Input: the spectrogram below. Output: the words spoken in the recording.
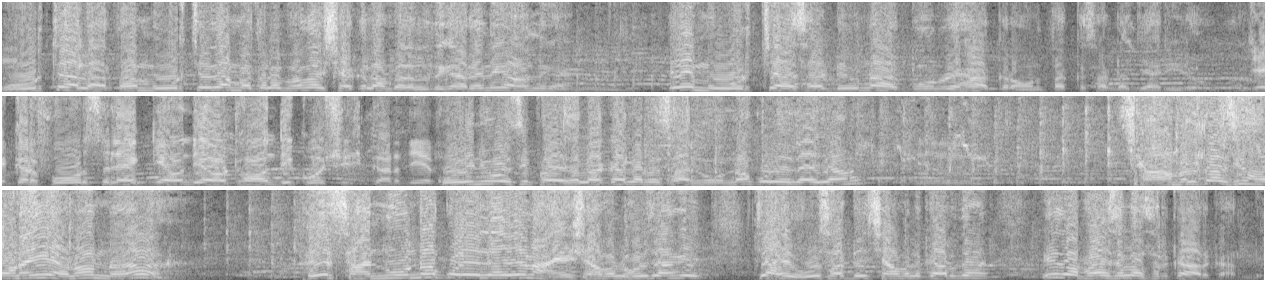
ਮੋਰਚਾ ਲਾਤਾ ਮੋਰਚੇ ਦਾ ਮਤਲਬ ਹੁੰਦਾ ਸ਼ਕਲਾਂ ਬਦਲਦੀਆਂ ਰਹਿੰਦੀਆਂ ਹੁੰਦੀਆਂ। ਇਹ ਮੋਰਚਾ ਸਾਡੇ ਉਹਨਾਂ ਨੂੰ ਰਿਹਾ ਕਰਾਉਣ ਤੱਕ ਸਾਡਾ ਜਾਰੀ ਰਹੂਗਾ। ਜੇਕਰ ਫੋਰਸ ਲੈ ਕੇ ਆਉਂਦੇ ਆ ਉਠਾਉਣ ਦੀ ਕੋਸ਼ਿਸ਼ ਕਰਦੇ ਆ ਕੋਈ ਨਹੀਂ ਅਸੀਂ ਫੈਸਲਾ ਕਰ ਲਿਆ ਫਿਰ ਸਾਨੂੰ ਉਹਨਾਂ ਕੋਲੇ ਲੈ ਜਾਣ। ਸ਼ਾਮਲ ਤਾਂ ਅਸੀਂ ਹੋਣਾ ਹੀ ਆ ਨਾ ਉਹਨਾਂ। ਫਿਰ ਸਾਨੂੰ ਉਹਨਾਂ ਕੋਲੇ ਲੈ ਜਾਣ ਆਏ ਸ਼ਾਮਲ ਹੋ ਜਾਾਂਗੇ। ਚਾਹੇ ਉਹ ਸਾਡੇ ਸ਼ਾਮਲ ਕਰ ਦੇਣ ਇਹਦਾ ਫੈਸਲਾ ਸਰਕਾਰ ਕਰ ਲੇ।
